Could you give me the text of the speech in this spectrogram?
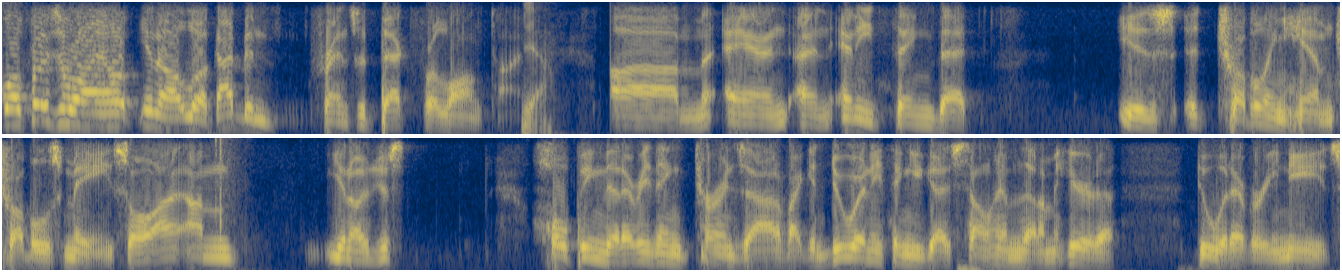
well, first of all, I hope you know. Look, I've been friends with Beck for a long time. Yeah. um, and and anything that is uh, troubling him troubles me. So I, I'm, you know, just hoping that everything turns out. If I can do anything, you guys tell him that I'm here to do whatever he needs.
